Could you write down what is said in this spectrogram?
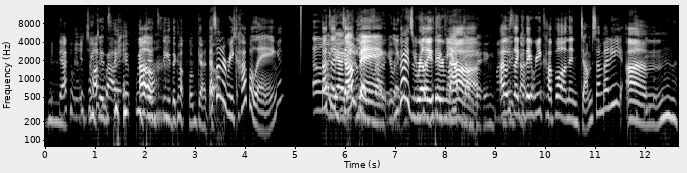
Exactly. We did We talk did about see, it. we Oh. did see the couple get dumped. That's not a recoupling. Oh, That's a yeah, yeah, dumping. yeah, you're right, you're You guys really threw me off. I was like, did they dumping. recouple and then dump somebody? Um,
